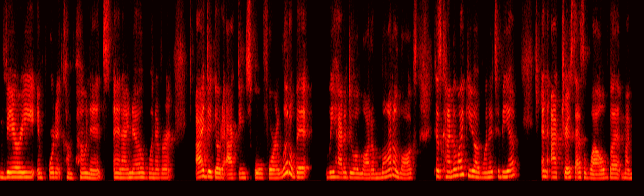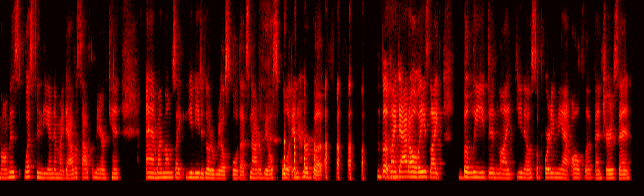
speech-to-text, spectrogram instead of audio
very important components. And i know whenever i did go to acting school for a little bit we had to do a lot of monologues because kind of like you i wanted to be a an actress as well but my mom is west indian and my dad was south american. And my mom's like you need to go to real school. That's not a real school in her book but my dad always like believed in like you know supporting me at all the ventures and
